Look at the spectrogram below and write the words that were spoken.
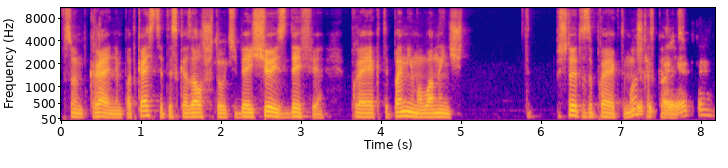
в своем крайнем подкасте ты сказал, что у тебя еще есть DeFi проекты, помимо OneInch? Что это за проекты, можешь это рассказать? Проекты?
